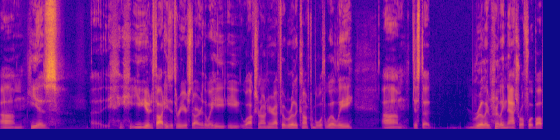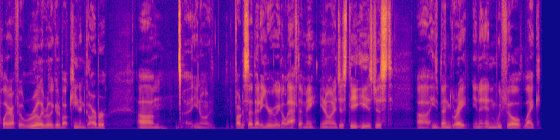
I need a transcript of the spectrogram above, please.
um, he is. Uh, you, you'd have thought he's a three-year starter the way he, he walks around here. I feel really comfortable with Will Lee, um, just a really really natural football player. I feel really really good about Keenan Garber. Um, you know, if I would have said that a year ago, he'd have laughed at me. You know, and it just he, he is just uh, he's been great, and, and we feel like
